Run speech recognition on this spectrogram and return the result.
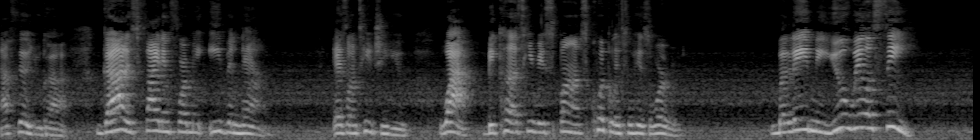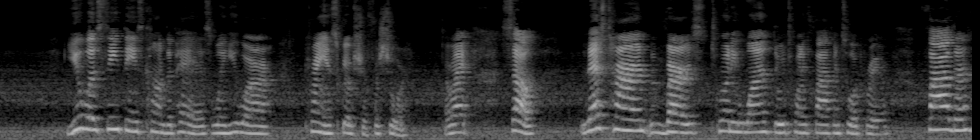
I feel you, God. God is fighting for me even now as I'm teaching you. Why? Because he responds quickly to his word. Believe me, you will see you will see things come to pass when you are praying scripture for sure. All right. So let's turn verse 21 through 25 into a prayer. Father,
